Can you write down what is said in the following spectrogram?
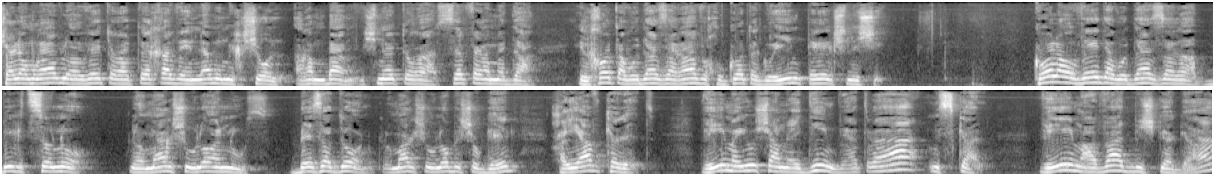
שלום רב לא אוהב תורתך ואין למו מכשול, הרמב"ם, משנה תורה, ספר המדע, הלכות עבודה זרה וחוקות הגויים, פרק שלישי. כל העובד עבודה זרה ברצונו, כלומר שהוא לא אנוס, בזדון, כלומר שהוא לא בשוגג, חייב כרת. ואם היו שם עדים והתראה, נסכל. ואם עבד בשגגה,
